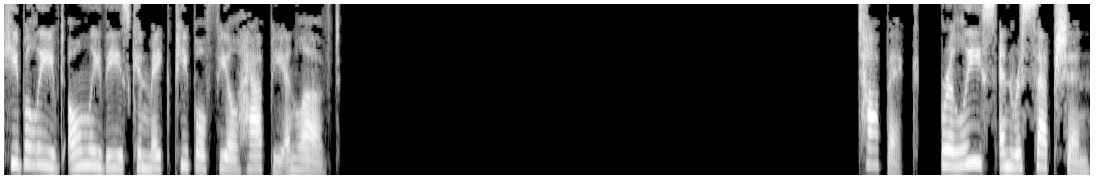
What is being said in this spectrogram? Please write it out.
He believed only these can make people feel happy and loved. Topic. Release and reception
